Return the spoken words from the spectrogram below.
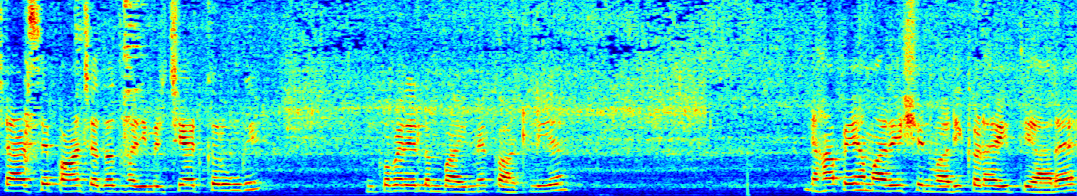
चार से पाँच अदद हरी मिर्ची ऐड करूँगी। इनको मैंने लंबाई में काट लिया। यहाँ पे हमारी शिनवारी कढ़ाई तैयार है।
